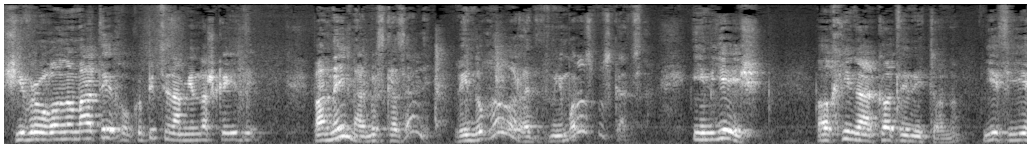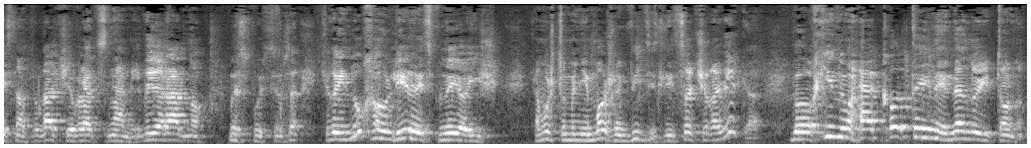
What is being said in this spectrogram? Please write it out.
Шиврулону Матыху, купите нам немножко еды. Ванеймар, мы сказали, Вейну Халор, этот мы не можем спускаться. Им есть Алхина Акотлин и Тону. Если есть наш младший брат с нами, вы радно, мы спустимся. Хилайну Хаулира из иш. Потому что мы не можем видеть лицо человека. Алхину Акотлин Нену и Тону.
